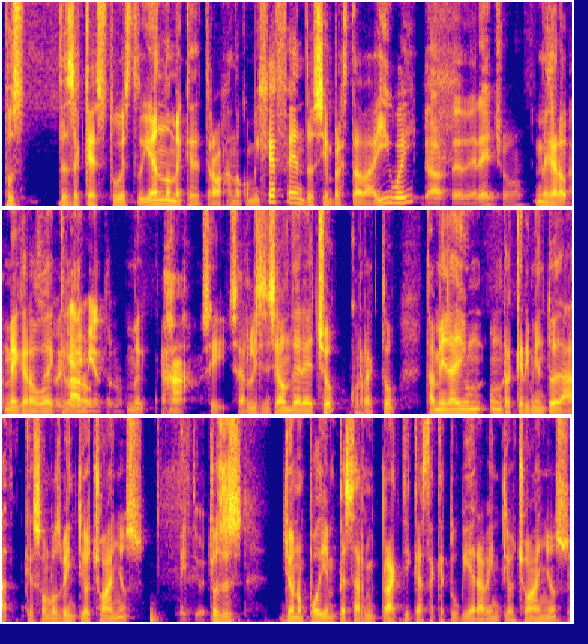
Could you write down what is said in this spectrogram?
Pues desde que estuve estudiando me quedé trabajando con mi jefe, entonces siempre estaba ahí, güey. Graduarte de Derecho. Me, gra- una- me gradué, claro. ¿no? Me- ajá, sí, ser licenciado en Derecho, correcto. También hay un, un requerimiento de edad, que son los 28 años. 28. Entonces, yo no podía empezar mi práctica hasta que tuviera 28 años.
